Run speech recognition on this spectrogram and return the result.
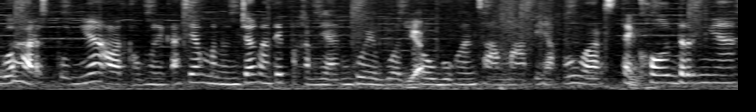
gue harus punya alat komunikasi yang menunjang nanti pekerjaan gue buat Ya. berhubungan sama pihak luar, stakeholdernya.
